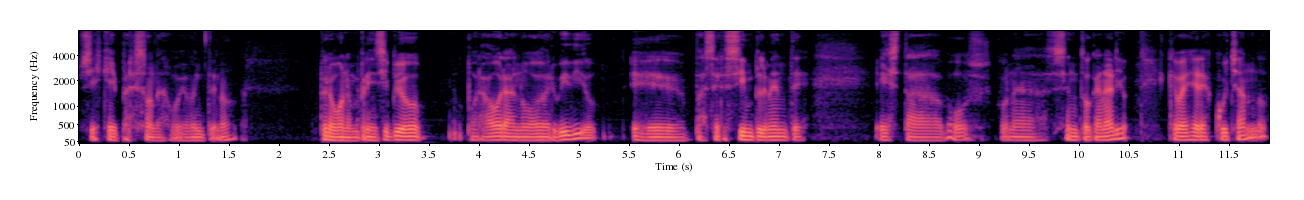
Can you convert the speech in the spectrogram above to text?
Si es que hay personas, obviamente, ¿no? Pero bueno, en principio por ahora no va a haber vídeo, eh, va a ser simplemente esta voz con acento canario que vais a ir escuchando.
